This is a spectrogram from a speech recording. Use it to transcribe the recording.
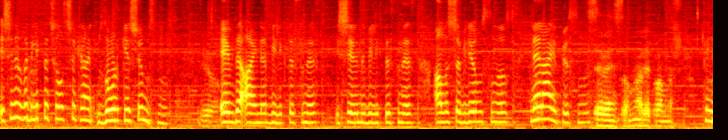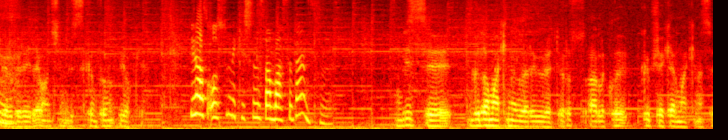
Eşinizle birlikte çalışırken zorluk yaşıyor musunuz? Yok. Evde aynı birliktesiniz, iş yerinde birliktesiniz. Anlaşabiliyor musunuz? Neler yapıyorsunuz? Seven insanlar hep anlaşır Değil mi? birbiriyle. Onun için bir sıkıntı yok yani. Biraz Ostim'deki işinizden bahseder misiniz? Biz e, gıda makineleri üretiyoruz. Ağırlıklı küp şeker makinesi.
